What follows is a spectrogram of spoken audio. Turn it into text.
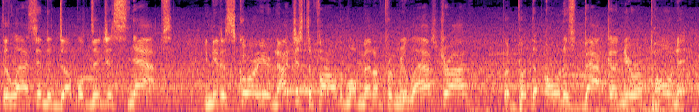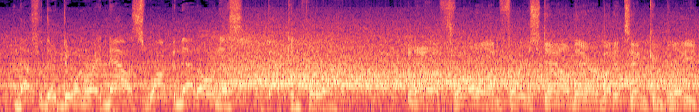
that lasts into double-digit snaps. You need a score here, not just to follow the momentum from your last drive, but put the onus back on your opponent. And that's what they're doing right now, swapping that onus back and forth. And now a throw on first down there, but it's incomplete.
